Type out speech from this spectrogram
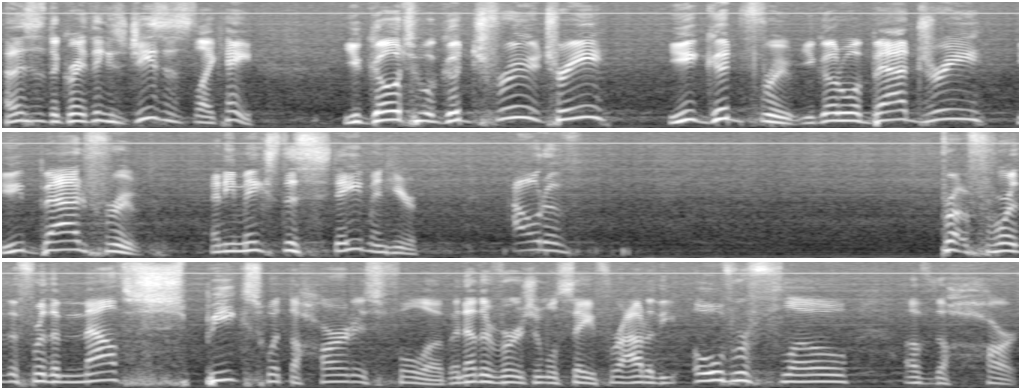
and this is the great thing is Jesus is like, hey, you go to a good tree, tree you eat good fruit. You go to a bad tree, you eat bad fruit. And he makes this statement here out of for, the, for the mouth speaks what the heart is full of. Another version will say, For out of the overflow of the heart,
